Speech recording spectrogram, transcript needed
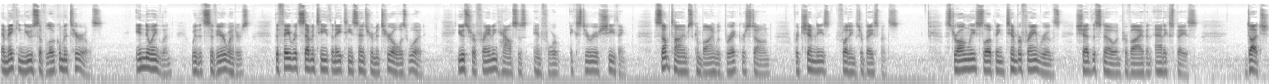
and making use of local materials. In New England, with its severe winters, the favorite 17th and 18th century material was wood, used for framing houses and for exterior sheathing, sometimes combined with brick or stone for chimneys, footings, or basements. Strongly sloping timber frame roofs shed the snow and provide an attic space. Dutch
